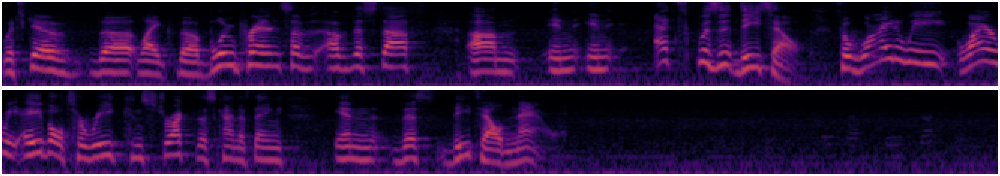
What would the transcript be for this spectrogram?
which give the like the blueprints of, of this stuff um, in in exquisite detail. So why do we why are we able to reconstruct this kind of thing in this detail now? Because that's the instructions,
